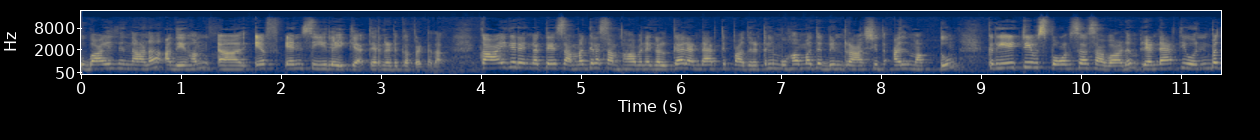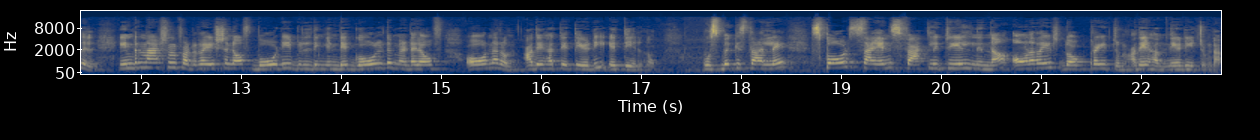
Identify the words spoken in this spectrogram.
ദുബായിൽ നിന്നാണ് അദ്ദേഹം എഫ് എൻ സിയിലേക്ക് തെരഞ്ഞെടുക്കപ്പെട്ടത്. കായിക രംഗത്തെ സമഗ്ര സംഭാവനകൾക്ക് രണ്ടായിരത്തി പതിനെട്ടിൽ Mohammed bin Rashid Al Maktoum creative sponsors അവാർഡും രണ്ടായിരത്തി ഒൻപതിൽ ഇന്റർനാഷണൽ ഫെഡറേഷൻ ഓഫ് ബോഡി ബിൽഡിംഗിന്റെ ഗോൾഡ് മെഡൽ ഓഫ് ഓണറും അദ്ദേഹത്തെ തേടി എത്തിയിരുന്നു. ഉസ്ബെക്കിസ്ഥാനിലെ സ്പോർട്സ് സയൻസ് ഫാക്കൽറ്റിയിൽ നിന്ന് ഓണറേറ്റ് ഡോക്ടറേറ്റും അദ്ദേഹം നേടിയിട്ടുണ്ട്.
